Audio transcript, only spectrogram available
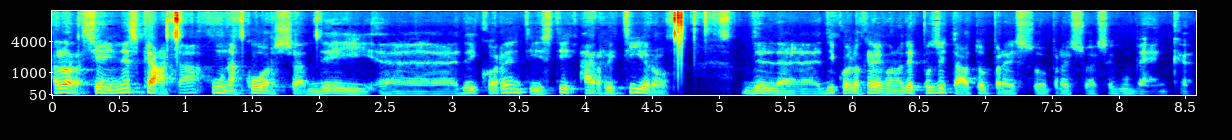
Allora si è innescata una corsa dei, eh, dei correntisti al ritiro del, di quello che avevano depositato presso, presso SV Bank.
